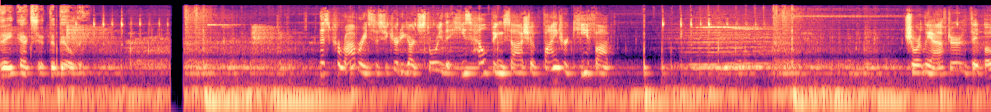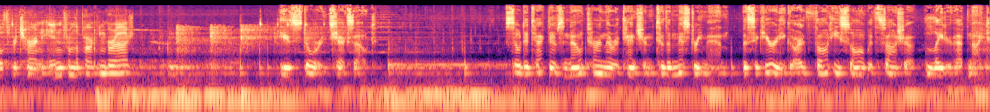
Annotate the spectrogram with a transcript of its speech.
They exit the building. This corroborates the security guard's story that he's helping Sasha find her key fob. Shortly after, they both return in from the parking garage. His story checks out. So detectives now turn their attention to the mystery man the security guard thought he saw with Sasha later that night.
